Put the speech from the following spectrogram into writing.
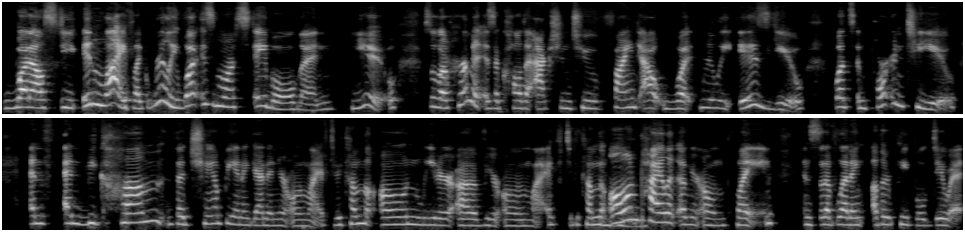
what else do you in life like really what is more stable than you? So the hermit is a call to action to find out what really is you what's important to you and and become the champion again in your own life to become the own leader of your own life to become the own Mhm. pilot of your own plane instead of letting other people do it.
